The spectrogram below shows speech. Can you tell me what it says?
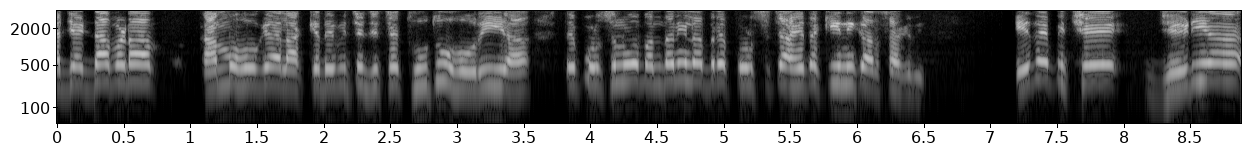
ਅੱਜ ਐਡਾ ਬੜਾ ਕੰਮ ਹੋ ਗਿਆ ਇਲਾਕੇ ਦੇ ਵਿੱਚ ਜਿੱਥੇ ਥੂ ਥੂ ਹੋ ਰਹੀ ਆ ਤੇ ਪੁਲਿਸ ਨੂੰ ਉਹ ਬੰਦਾ ਨਹੀਂ ਲੱਭ ਰਿਹਾ, ਪੁਲਿਸ ਚਾਹੇ ਤਾਂ ਕੀ ਨਹੀਂ ਕਰ ਸਕਦੀ। ਇਹਦੇ ਪਿੱਛੇ ਜਿਹੜੀਆਂ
